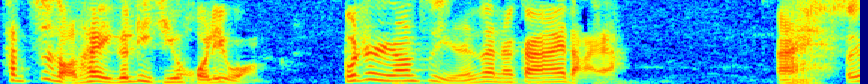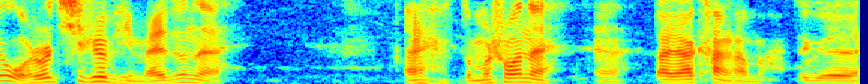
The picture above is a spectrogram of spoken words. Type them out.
他至少他有一个立体火力网，不至于让自己人在那干挨打呀。哎，所以我说汽车品牌真的。哎，怎么说呢？嗯，大家看看吧，这个，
